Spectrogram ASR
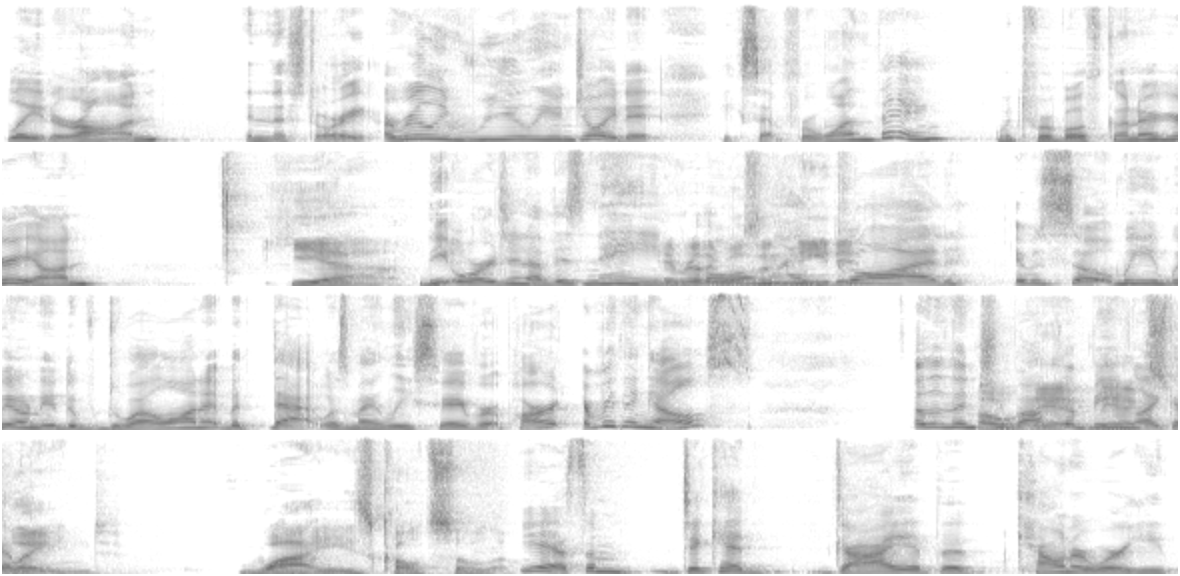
later on in the story, I really, really enjoyed it, except for one thing, which we're both going to agree on Yeah, the origin of his name. It really oh wasn't my needed. God. It was so we we don't need to dwell on it, but that was my least favorite part. Everything else, other than Oh, Chewbacca they, being they like a explained why he's called Solo. yeah, some dickhead guy at the counter where he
